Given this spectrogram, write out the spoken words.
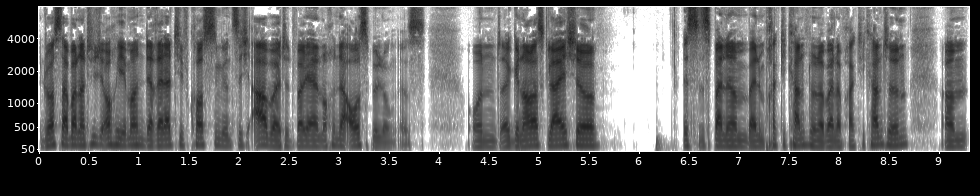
du hast aber natürlich auch jemanden, der relativ kostengünstig arbeitet, weil er ja noch in der Ausbildung ist. Und äh, genau das Gleiche ist es bei einem, bei einem Praktikanten oder bei einer Praktikantin. Ähm,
